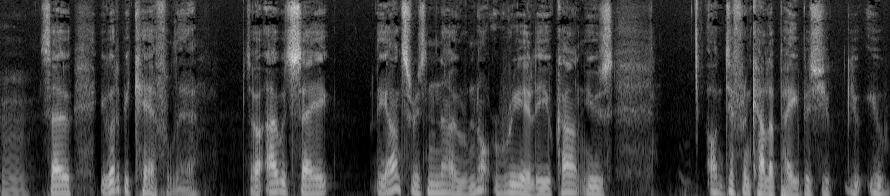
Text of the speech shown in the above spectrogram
Mm. So you've got to be careful there. So I would say the answer is no, not really. You can't use on different colour papers. You, you you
